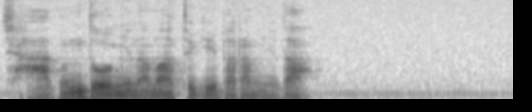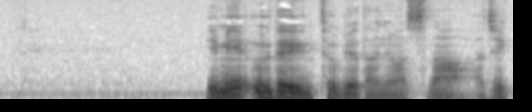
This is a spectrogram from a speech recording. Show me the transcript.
작은 도움이나마 되기 바랍니다. 이미 의대 인터뷰에 다녀왔으나 아직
